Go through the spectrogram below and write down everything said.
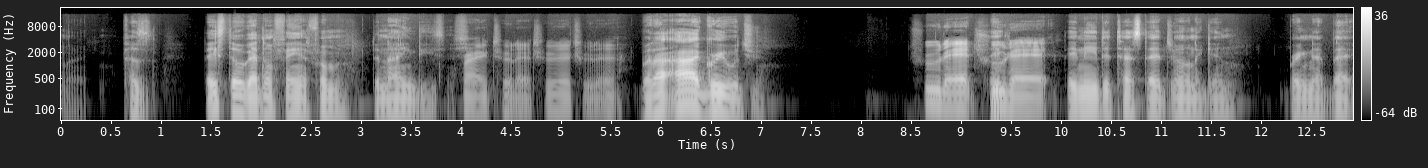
Like, Cause they still got them fans from the nineties right, true that, true that, true that. But I, I agree with you. True that, true that. They need to test that joint again. Bring that back.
